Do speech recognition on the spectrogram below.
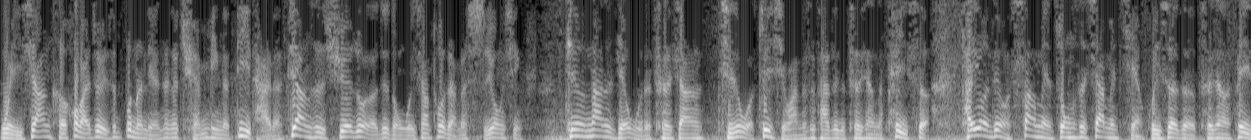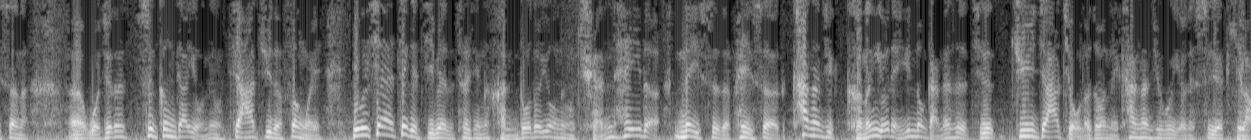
尾箱和后排座椅是不能连成个全屏的地台的，这样是。削弱了这种尾箱拓展的实用性。进入纳智捷五的车厢，其实我最喜欢的是它这个车厢的配色。它用这种上面棕色、下面浅灰色这个车厢的配色呢，呃，我觉得是更加有那种家居的氛围。因为现在这个级别的车型呢，很多都用那种全黑的内饰的配色，看上去可能有点运动感，但是其实居家久了之后，你看上去会有点视觉疲劳。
